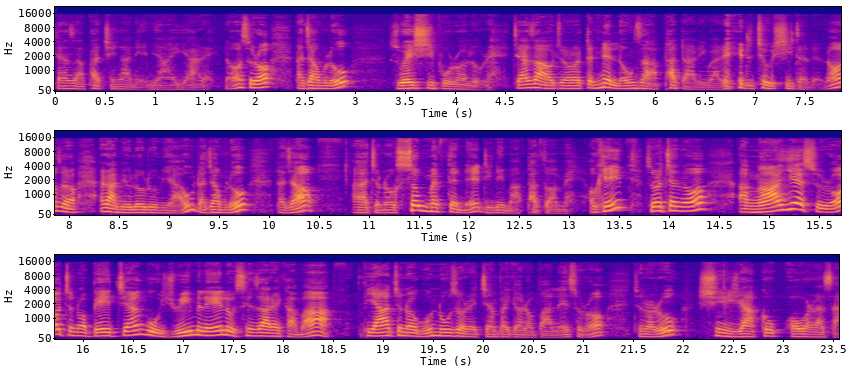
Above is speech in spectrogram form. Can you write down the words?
ကျမ်းစာဖတ်ခြင်းကနေအများကြီးရတယ်เนาะဆိုတော့ဒါကြောင့်မလို့ ဇွဲရှိဖို့တော့လိုတယ်ကျန်းစာကိုကျွန်တော်တို့တစ်နှစ်လုံးစာဖတ်တာတွေပါတယ်တချို့ရှိတတ်တယ်เนาะဆိုတော့အဲ့ဒါမျိုးလုပ်လို့မရဘူးဒါကြောင့်မလို့ဒါကြောင့်အာကျွန်တော် soap method နဲ့ဒီနေ့မှာဖတ်သွားမယ်။ Okay ဆိုတော့ကျွန်တော်9ရက်ဆိုတော့ကျွန်တော်ဘယ်ကျမ်းကိုရွေးမလဲလို့စဉ်းစားတဲ့အခါမှာဘုရားကျွန်တော်ကိုနှိုးဆော်တဲ့ကျမ်းပိုက်ကတော့ပါလဲဆိုတော့ကျွန်တော်တို့ရှင်ယာကုပ်ဩဝါဒစာ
